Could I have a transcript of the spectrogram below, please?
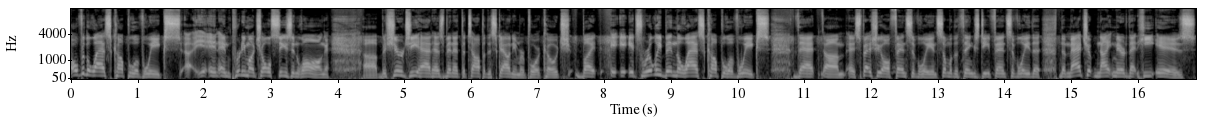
over the last couple of weeks, uh, and, and, pretty much all season long, uh, Basheer Jihad has been at the top of the scouting report, coach. But it, it's really been the last couple of weeks that, um, especially offensively and some of the things defensively, the the matchup nightmare that he is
